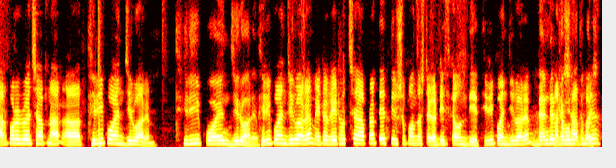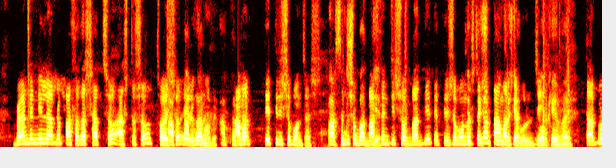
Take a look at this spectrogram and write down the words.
তারপরে রয়েছে আপনার three point zero R M three point zero R M three point zero R M এটা রেট হচ্ছে আপনার তেত্রিশশো পঞ্চাশ টাকা ডিসকাউন্ট দিয়ে three point zero R M ব্র্যান্ডের কেমন হতে পারে? ব্র্যান্ডের নিলে আপনার পাঁচ হাজার সাতশো আটশোশো ছয়শো এরকম হবে। আমার তেত্রিশশো পঞ্চাশ। পার্সেন্টেজ সব বাদ দিয়ে? পার্সেন্টেজ সব বাদ দিয়ে তেত্রিশশো পঞ্চাশ টাকা তামার কেবল জি। ওকে ভাই। তারপর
